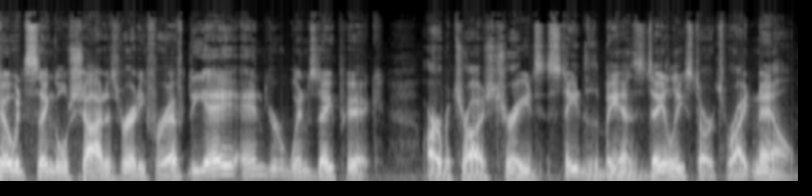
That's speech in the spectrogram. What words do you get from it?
COVID single shot is ready for FDA and your Wednesday pick. Arbitrage Trades State of the Bands Daily starts right now.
